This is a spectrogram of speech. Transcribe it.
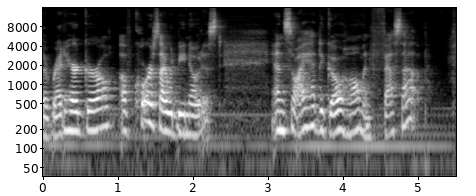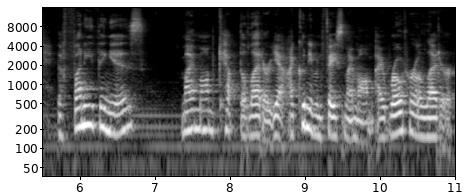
The red haired girl, of course I would be noticed. And so I had to go home and fess up. The funny thing is, my mom kept the letter. Yeah, I couldn't even face my mom. I wrote her a letter,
